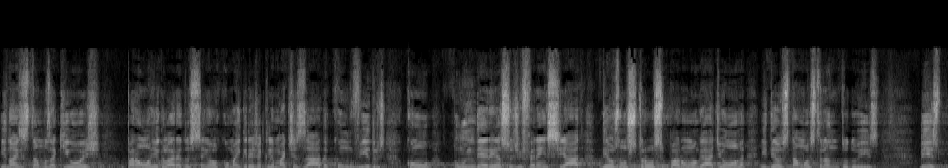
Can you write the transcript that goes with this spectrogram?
e nós estamos aqui hoje para a honra e glória do Senhor, com uma igreja climatizada, com vidros, com um endereço diferenciado. Deus nos trouxe para um lugar de honra e Deus está mostrando tudo isso. Bispo,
